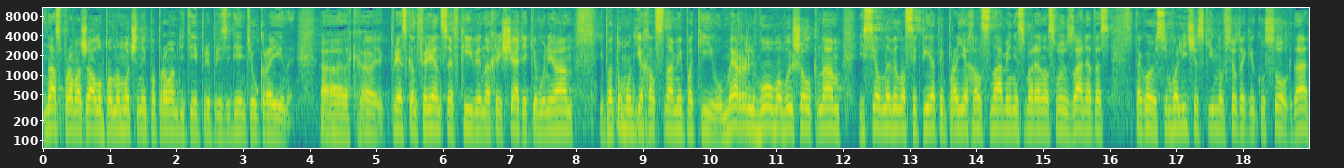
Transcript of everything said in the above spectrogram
нас провожал уполномоченный по правам детей при президенте Украины. Э, э, пресс-конференция в Киеве на Хрещатике в Униан, и потом он ехал с нами по Киеву. Мэр Львова вышел к нам и сел на велосипед и проехал с нами, несмотря на свою занятость. Такой символический, но все-таки кусок. Да?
